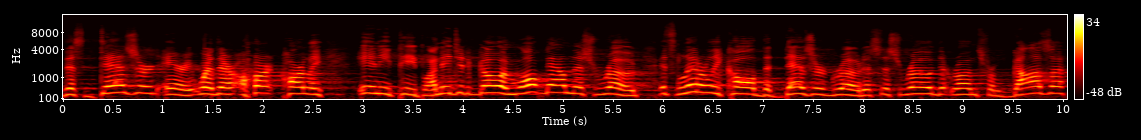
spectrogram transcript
this desert area where there aren't hardly any people. I need you to go and walk down this road. It's literally called the Desert Road. It's this road that runs from Gaza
